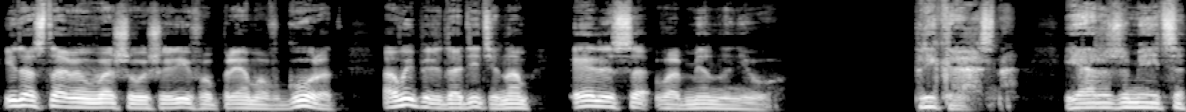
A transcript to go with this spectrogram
и доставим вашего шерифа прямо в город, а вы передадите нам Элиса в обмен на него». «Прекрасно. Я, разумеется,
